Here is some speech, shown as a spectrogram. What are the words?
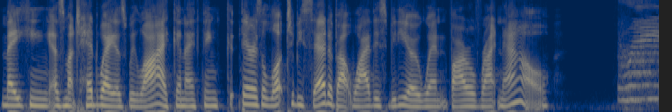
making as much headway as we like. And I think there is a lot to be said about why this video went viral right now. Three,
